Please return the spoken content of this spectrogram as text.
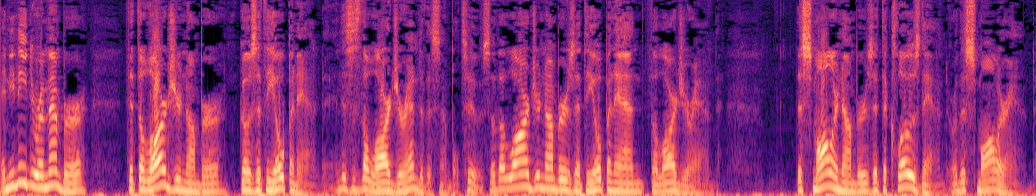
And you need to remember that the larger number goes at the open end. And this is the larger end of the symbol too. So the larger numbers at the open end, the larger end the smaller numbers at the closed end or the smaller end.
